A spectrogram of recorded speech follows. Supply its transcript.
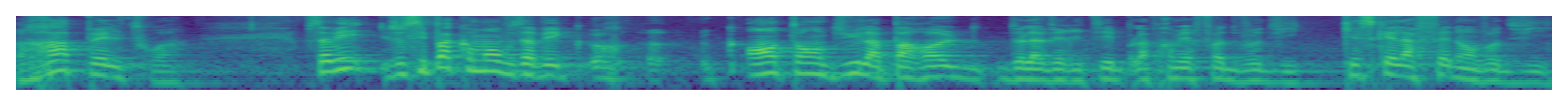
Rappelle-toi. Vous savez, je ne sais pas comment vous avez euh, entendu la parole de la vérité la première fois de votre vie. Qu'est-ce qu'elle a fait dans votre vie?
